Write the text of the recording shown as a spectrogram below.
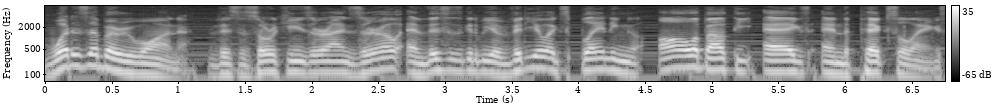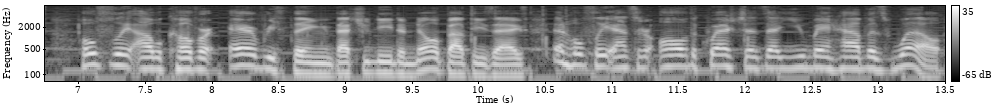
What is up everyone? This is SwordKing090 and this is going to be a video explaining all about the eggs and the pixelings. Hopefully I will cover everything that you need to know about these eggs and hopefully answer all the questions that you may have as well.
